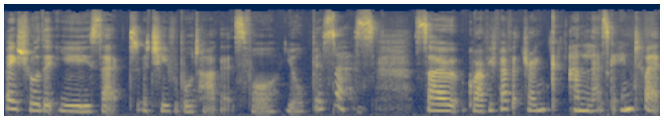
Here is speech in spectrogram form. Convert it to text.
make sure that you set achievable targets for your business. So, grab your favourite drink and let's get into it.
